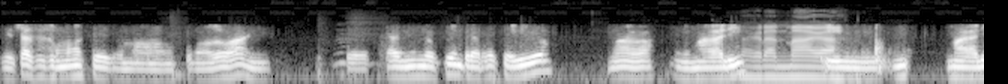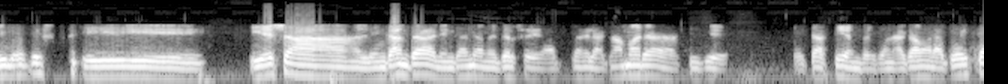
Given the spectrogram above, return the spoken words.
que ya se sumó hace como, como dos años. Que está viniendo siempre recibido, Maga, eh, Magalí. La gran Maga. Y, Magalí López. Y, y ella le encanta, le encanta meterse atrás de la cámara, así que está siempre con la cámara puesta,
